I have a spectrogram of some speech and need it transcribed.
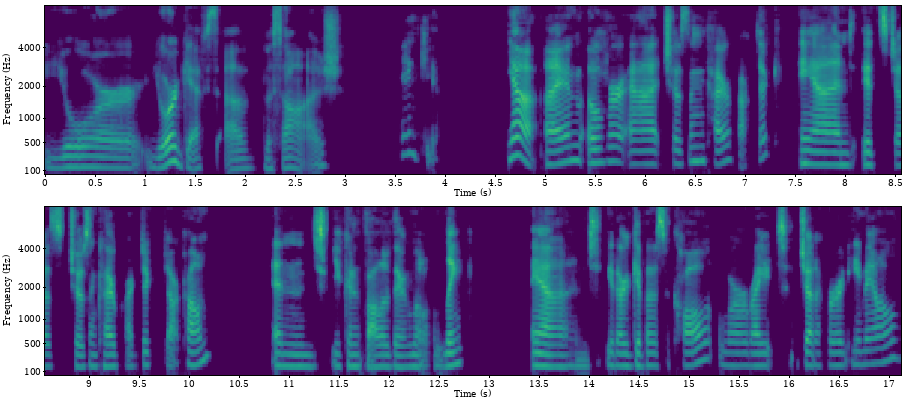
your your gifts of massage thank you yeah i'm over at chosen chiropractic and it's just chosenchiropractic.com and you can follow their little link and either give us a call or write Jennifer an email,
